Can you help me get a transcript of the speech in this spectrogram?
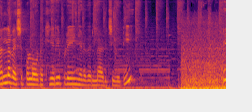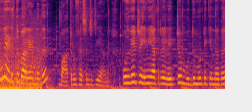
നല്ല വിശപ്പുള്ളതോടെ കയറിയപ്പോഴേ ഞാനിതെല്ലാം അടിച്ചു കയറ്റി പിന്നെ എടുത്തു പറയേണ്ടത് ബാത്റൂം ഫെസിലിറ്റിയാണ് പൊതുവേ ട്രെയിൻ യാത്രയിൽ ഏറ്റവും ബുദ്ധിമുട്ടിക്കുന്നത്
